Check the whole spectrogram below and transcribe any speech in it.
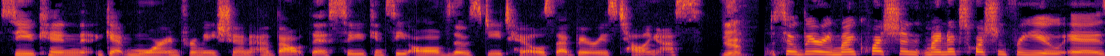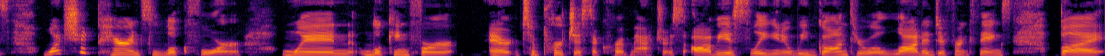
so you can get more information about this. So, you can see all of those details that Barry's telling us. Yep. So, Barry, my question, my next question for you is what should parents look for when looking for Er, to purchase a crib mattress. Obviously, you know, we've gone through a lot of different things, but,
